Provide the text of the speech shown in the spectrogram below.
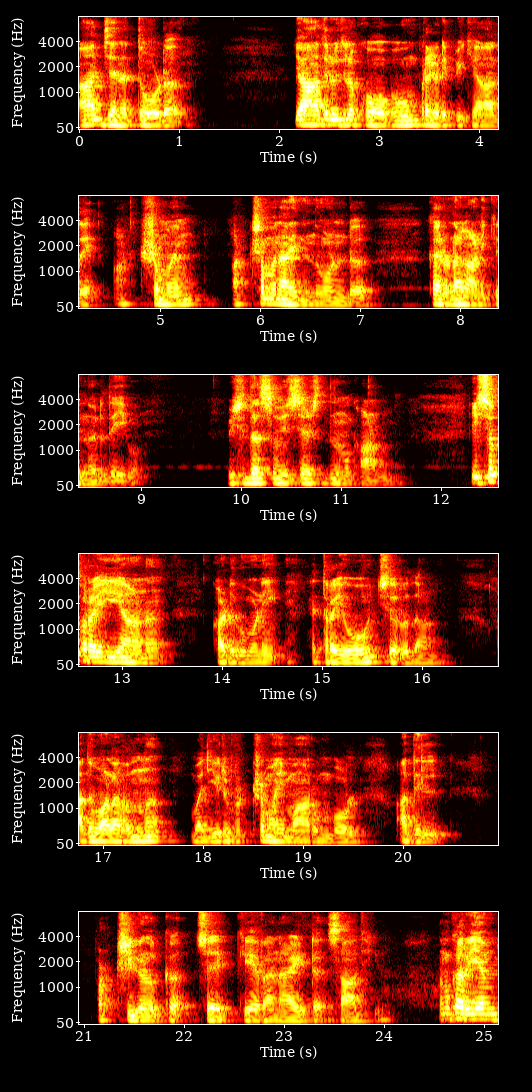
ആ ജനത്തോട് യാതൊരു വിധ കോപവും പ്രകടിപ്പിക്കാതെ അക്ഷമം അക്ഷമനായി നിന്നുകൊണ്ട് കരുണ കാണിക്കുന്ന ഒരു ദൈവം. വിശുദ്ധ സുവിശേഷത്തിൽ നമുക്ക് കാണുന്നു. ഈശോ പറയുകയാണ് കടുകുമണി എത്രയോ ചെറുതാണ്. അത് വളർന്ന് വലിയൊരു വൃക്ഷമായി മാറുമ്പോൾ അതിൽ പക്ഷികൾക്ക് ചേക്കേറാനായിട്ട് സാധിക്കും. നമുക്കറിയാം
